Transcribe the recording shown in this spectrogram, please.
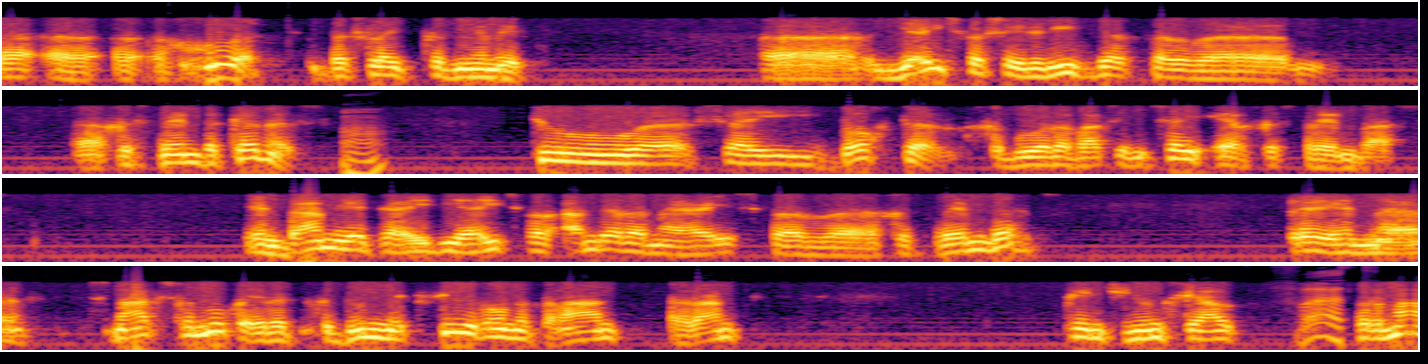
uh, uh, uh, groot besluit geneem het. Uh juis vir sy liefde vir uh, uh gestremde kinders. Mhm. Uh -huh. Toe uh, sy dogter gebore was en sy erg gestremd was en dan het hy die huis verander in 'n huis vir uh, gestremdes en uh, snaaks genoeg het dit gedoen met 400 rand rand pensioengeld. Wat? Vir my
